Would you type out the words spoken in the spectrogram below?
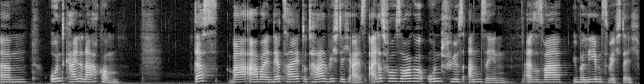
ähm, und keine Nachkommen. Das war aber in der Zeit total wichtig als Altersvorsorge und fürs Ansehen. Also es war überlebenswichtig.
